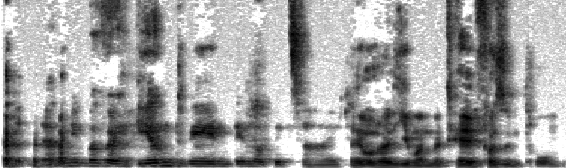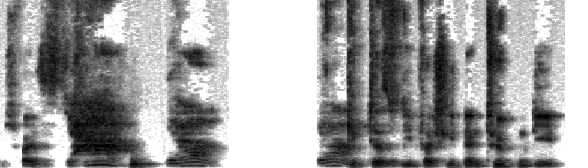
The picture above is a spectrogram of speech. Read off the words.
dann nimmt man vielleicht irgendwen, den man bezahlt. Oder jemand mit Helfersyndrom, ich weiß es nicht. Ja, ja, ja. Es gibt ja so die verschiedenen Typen, die,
